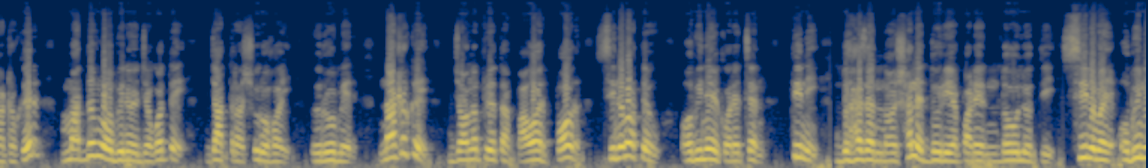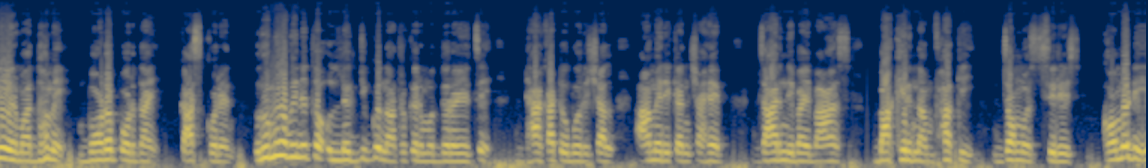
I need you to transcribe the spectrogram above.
নাটকের মাধ্যমে অভিনয় জগতে যাত্রা শুরু হয় রোমের। নাটকে জনপ্রিয়তা পাওয়ার পর সিনেমাতেও অভিনয় করেছেন তিনি দু হাজার নয় সালে দরিয়া পাড়ের দৌলতি। সিনেমায় অভিনয়ের মাধ্যমে বড় পর্দায় কাজ করেন। রুমি অভিনীত উল্লেখযোগ্য নাটকের মধ্যে রয়েছে ঢাকা টু বরিশাল, আমেরিকান সাহেব, জার্নি বাই বাস বাকির নাম ফাঁকি জমজ সিরিজ, কমেডি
